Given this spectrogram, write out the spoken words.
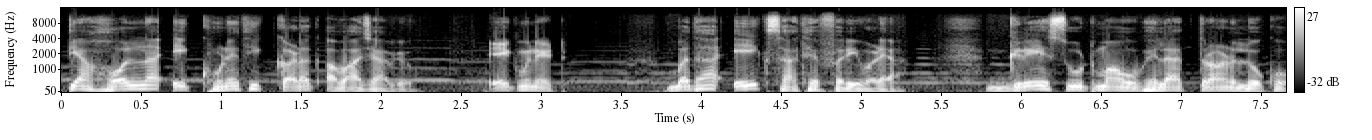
ત્યાં હોલના એક ખૂણેથી કડક અવાજ આવ્યો. એક મિનિટ. બધા એક સાથે ફરી વળ્યા. ગ્રે સૂટમાં ઊભેલા ત્રણ લોકો,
